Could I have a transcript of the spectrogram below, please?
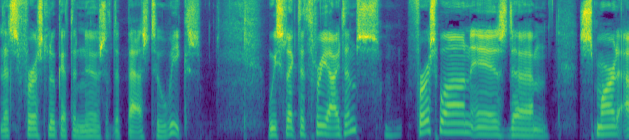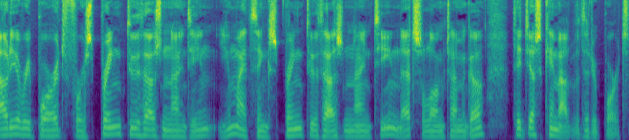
let's first look at the news of the past two weeks. We selected three items. First one is the Smart Audio Report for Spring 2019. You might think Spring 2019, that's a long time ago. They just came out with the report.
